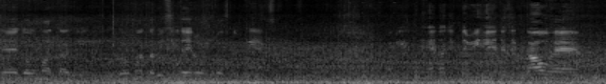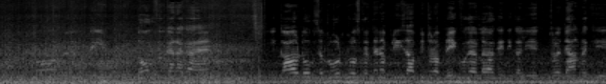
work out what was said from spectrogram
जय गौ माता की प्लीज़ आप भी थोड़ा ब्रेक वगैरह लगा के निकलिए, थोड़ा ध्यान रखिए।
